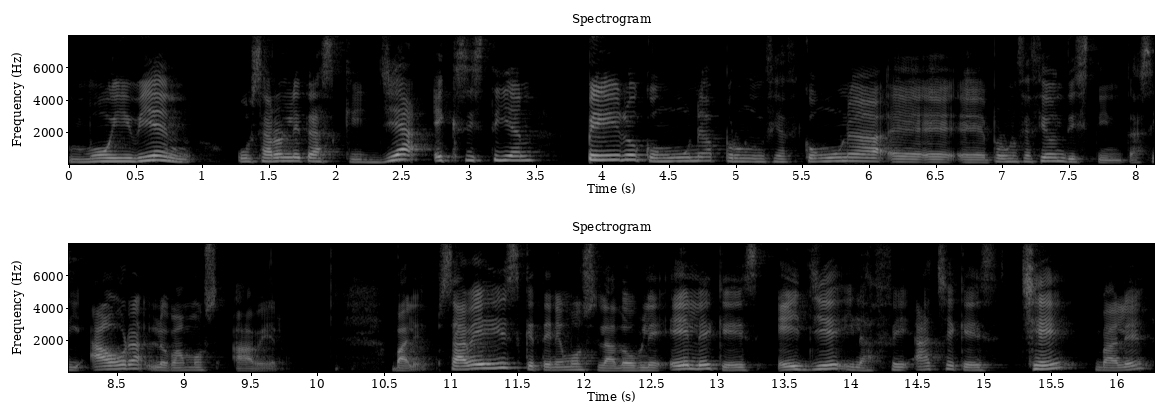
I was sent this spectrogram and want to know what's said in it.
Muy bien, usaron letras que ya existían, pero con una, eh, eh, eh, pronunciación distinta. Sí, ahora lo vamos a ver. Vale, sabéis que tenemos la doble L, que es elle, y la CH, que es che, ¿vale?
